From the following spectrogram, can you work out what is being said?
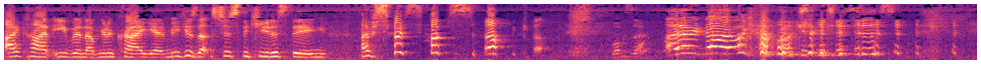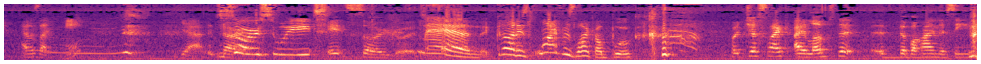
I can't even. I'm gonna cry again because that's just the cutest thing. I'm so so sorry. God. What was that? I don't know. I can't sentences. I was like, eh. yeah, It's no, so sweet. it's so good. Man, God, his life is like a book. But just like I loved uh, the behind the scenes.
